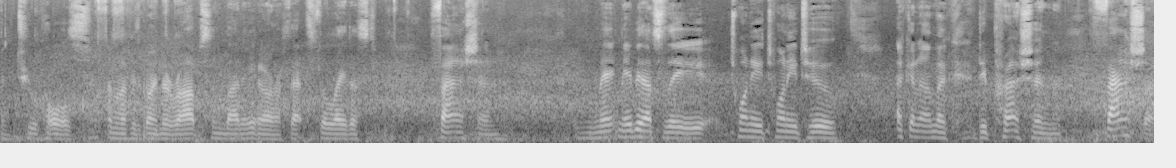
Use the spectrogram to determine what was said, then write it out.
And two holes. I don't know if he's going to rob somebody or if that's the latest fashion. Maybe that's the 2022 economic depression fashion.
